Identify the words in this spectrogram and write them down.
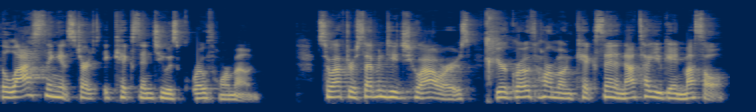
The last thing it starts, it kicks into is growth hormone. So after 72 hours, your growth hormone kicks in, and that's how you gain muscle.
